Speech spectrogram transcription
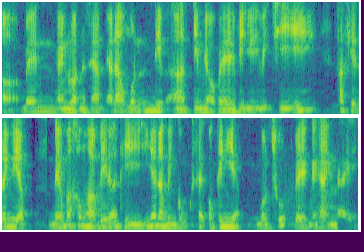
ở bên ngành luật này xem. Em đang muốn đi uh, tìm hiểu về vị vị trí pháp chế doanh nghiệp. Nếu mà không hợp đi nữa thì ít nhất là mình cũng sẽ có kinh nghiệm một chút về cái ngành này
